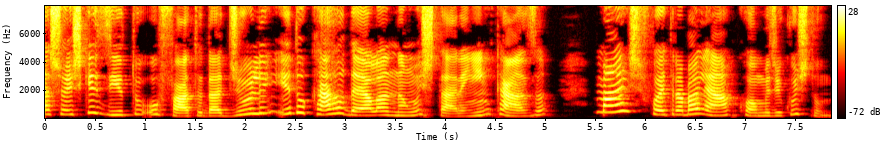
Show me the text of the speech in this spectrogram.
achou esquisito o fato da Julie e do carro dela não estarem em casa, mas foi trabalhar como de costume.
